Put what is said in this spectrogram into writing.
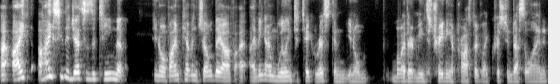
I, I, I see the Jets as a team that, you know, if I'm Kevin Cheveldayoff, I, I think I'm willing to take risk and you know whether it means trading a prospect like Kristian Vesalainen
